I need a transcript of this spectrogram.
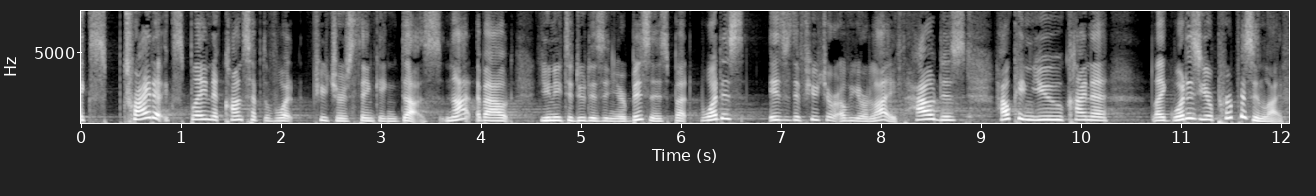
ex- try to explain the concept of what futures thinking does. Not about you need to do this in your business, but what is is the future of your life? How does how can you kind of like what is your purpose in life?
